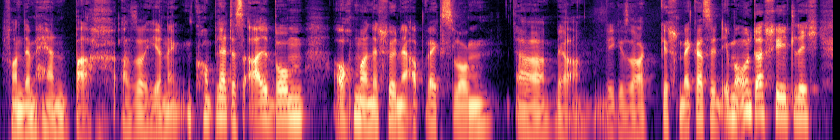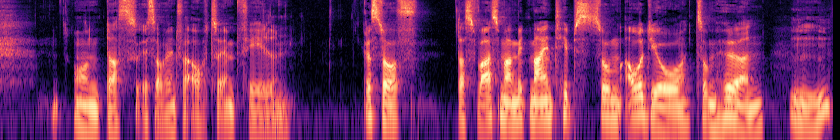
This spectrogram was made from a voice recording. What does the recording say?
von dem Herrn Bach. Also hier ein komplettes Album, auch mal eine schöne Abwechslung. Äh, ja, wie gesagt, Geschmäcker sind immer unterschiedlich und das ist auf jeden Fall auch zu empfehlen. Christoph, das war's mal mit meinen Tipps zum Audio, zum Hören. Mhm.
